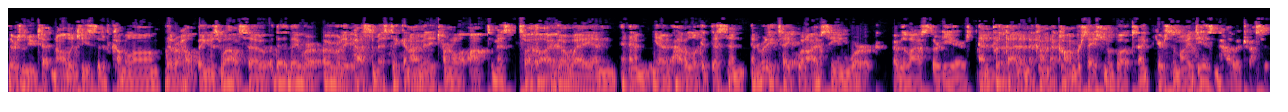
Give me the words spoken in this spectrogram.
there's new technologies that have come along that are helping as well. So they, they were overly pessimistic and I'm an eternal optimist. So I thought I'd go away and, and, you know, have a look at this and, and really take what I've seen work over the last 30 years and put that in a kind of conversational book saying, here's some ideas and how to address it.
